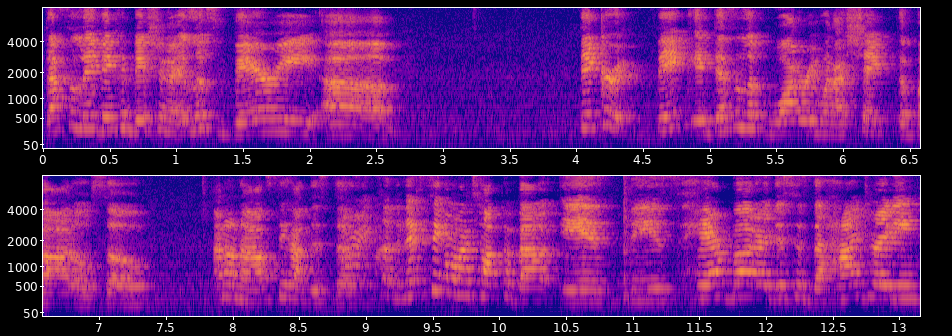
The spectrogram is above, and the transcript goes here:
that's the leave-in conditioner. It looks very uh, thicker, thick. It doesn't look watery when I shake the bottle. So I don't know. I'll see how this does. Alright, so the next thing I want to talk about is this hair butter. This is the hydrating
